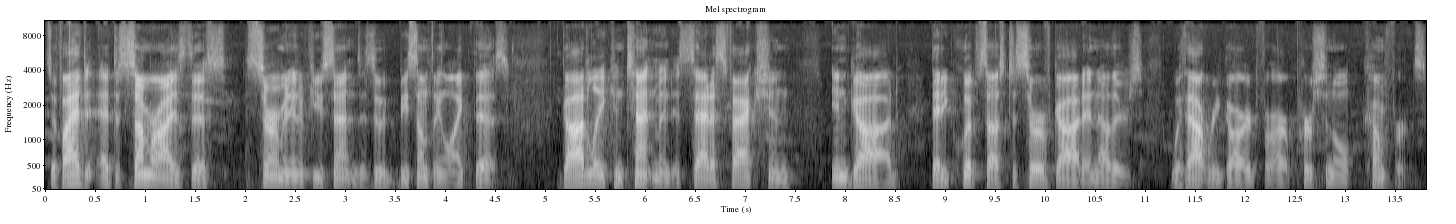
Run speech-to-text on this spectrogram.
So, if I had to, had to summarize this sermon in a few sentences, it would be something like this Godly contentment is satisfaction in God that equips us to serve God and others without regard for our personal comforts.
